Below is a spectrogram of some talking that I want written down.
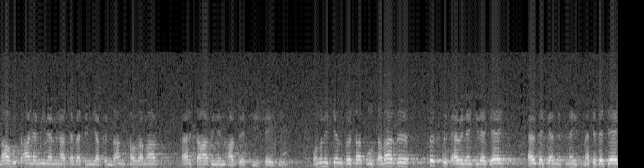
lahut alemiyle münasebetini yakından kavramak, her sahabinin arzu ettiği şeydi. Onun için fırsat bulsalardı, sık sık evine girecek, evde kendisine hizmet edecek,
